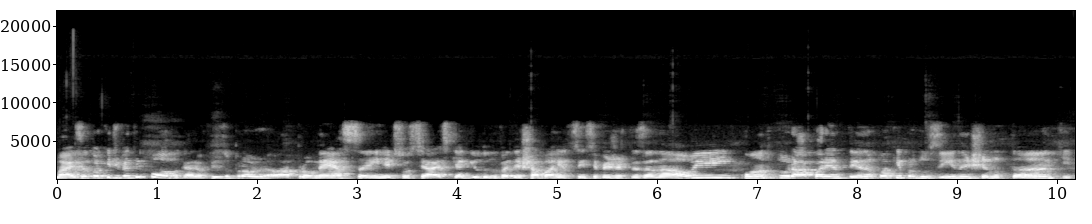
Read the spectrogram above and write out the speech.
mas eu tô aqui de vento em popa, cara. Eu fiz pro, a promessa em redes sociais que a guilda não vai deixar Barreto sem cerveja artesanal e enquanto durar a quarentena eu tô aqui produzindo, enchendo o tanque,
